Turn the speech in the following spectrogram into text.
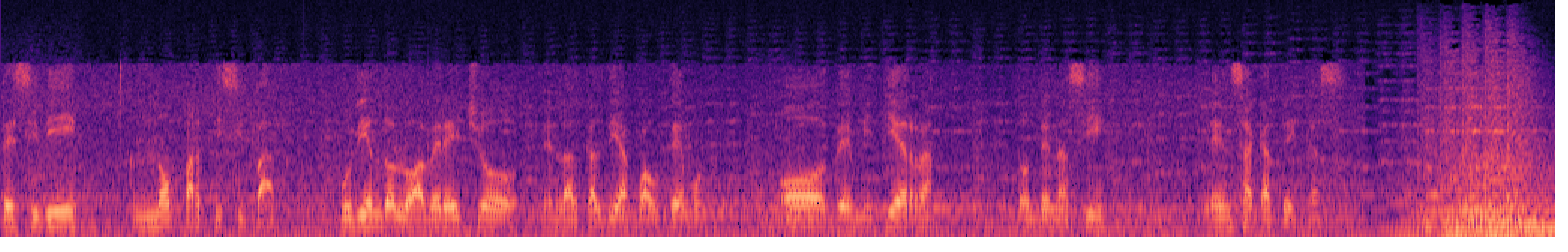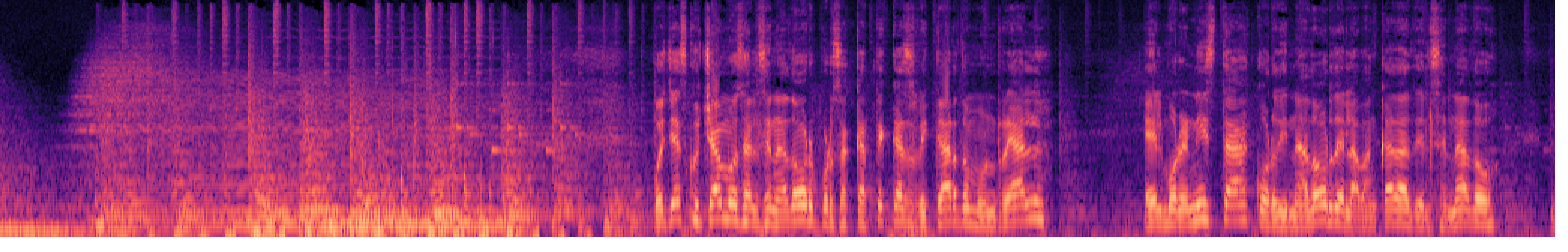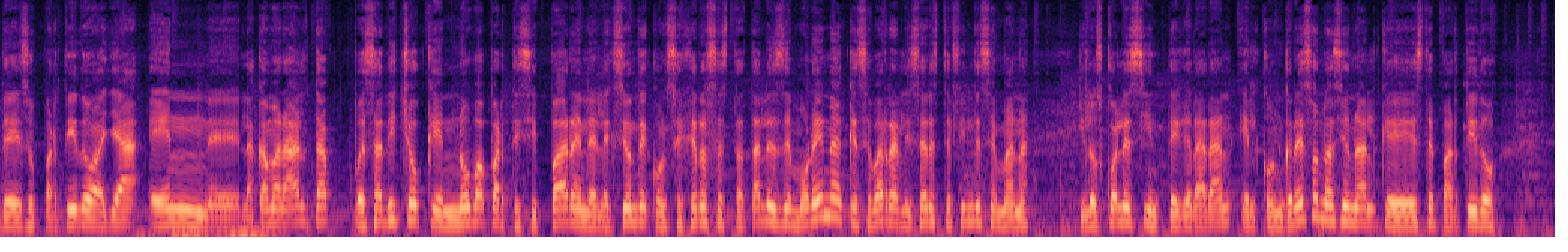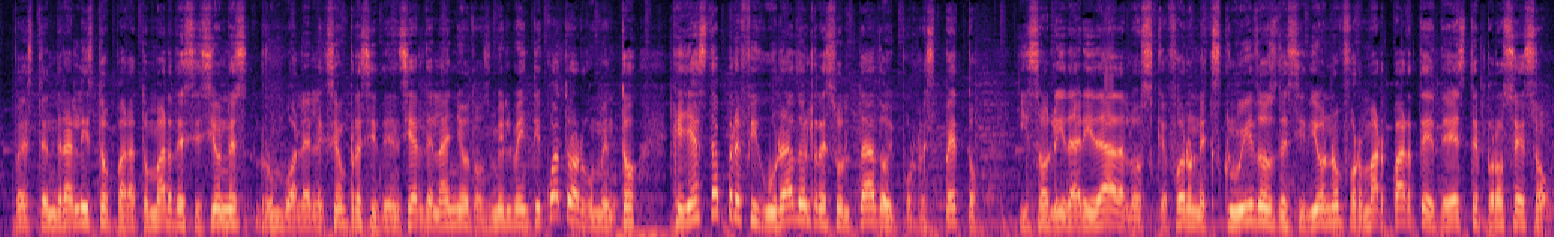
decidí no participar pudiéndolo haber hecho en la alcaldía Cuauhtémoc o de mi tierra donde nací en Zacatecas. Pues ya escuchamos al senador por Zacatecas Ricardo Monreal, el morenista coordinador de la bancada del Senado de su partido allá en eh, la Cámara Alta, pues ha dicho que no va a participar en la elección de consejeros estatales de Morena que se va a realizar este fin de semana y los cuales integrarán el Congreso Nacional que este partido pues tendrá listo para tomar decisiones rumbo a la elección presidencial del año 2024. Argumentó que ya está prefigurado el resultado y por respeto y solidaridad a los que fueron excluidos decidió no formar parte de este proceso.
